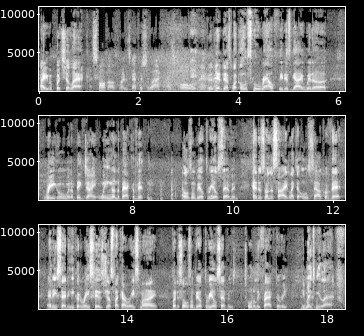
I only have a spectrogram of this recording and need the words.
I even put shellac. I smelled that. I was like, this guy put shellac on. That's old, man. Yeah, that's what old school Ralphie, this guy with a Regal with a big giant wing on the back of it. Oldsmobile 307, headers on the side like an old style Corvette, and he said he could race his just like I race mine. But it's Oldsmobile 307, totally factory. He makes me laugh.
